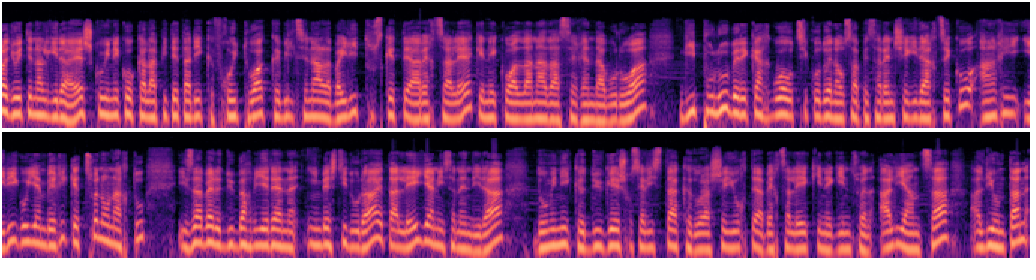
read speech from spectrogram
Ziburura joiten algira eskuineko kalapitetarik fruituak biltzen al bailituzkete abertzaleak eneko aldana da zerrenda burua, gipulu bere kargua utziko duen hausapesaren segida hartzeko, Henri Irigoyen berrik etzuen onartu Isabel Dubarbieren investidura eta lehian izanen dira. Dominik Duge sozialistak dola sei urte abertzaleekin egin zuen aliantza. Aldiuntan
